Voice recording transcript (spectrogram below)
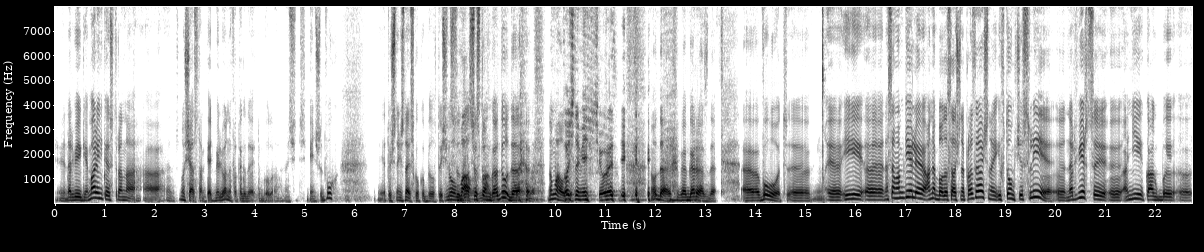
Норвегия маленькая страна, а, ну, сейчас там 5 миллионов, а тогда это было значит, меньше двух. Я точно не знаю, сколько было в 1926 ну, мало, году, мало, да. да, да. Ну, мало. Точно меньше, чем в России. Ну да, гораздо. Э, вот. Э, э, и на самом деле она была достаточно прозрачной, и в том числе норвежцы, они как бы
